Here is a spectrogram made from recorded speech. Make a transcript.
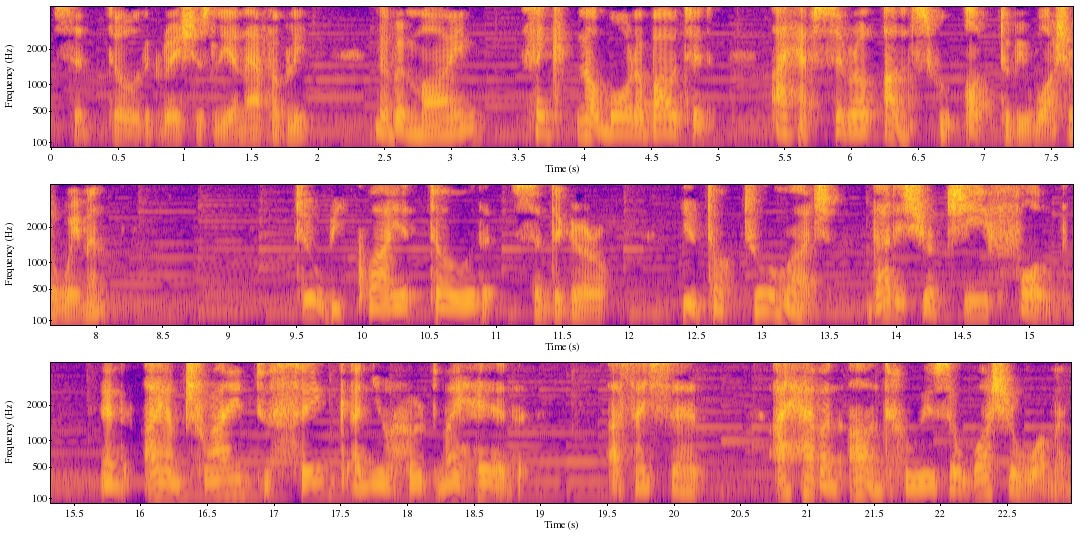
said Toad graciously and affably. Never mind. Think no more about it. I have several aunts who ought to be washerwomen. Do be quiet, Toad, said the girl. You talk too much. That is your chief fault. And I am trying to think, and you hurt my head. As I said, I have an aunt who is a washerwoman.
